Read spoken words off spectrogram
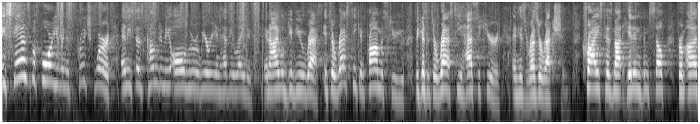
He stands before you in his preached word and he says, Come to me, all who are weary and heavy laden, and I will give you rest. It's a rest he can promise to you because it's a rest he has secured in his resurrection. Christ has not hidden himself from us,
